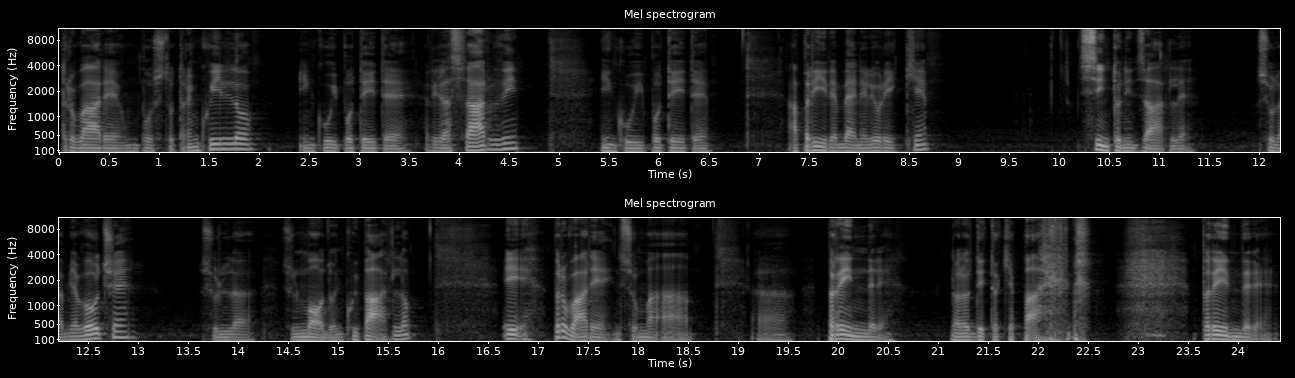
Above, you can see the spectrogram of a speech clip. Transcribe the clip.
trovare un posto tranquillo in cui potete rilassarvi, in cui potete aprire bene le orecchie, sintonizzarle sulla mia voce, sul, sul modo in cui parlo e provare insomma a, a prendere, non ho detto acchiappare, prendere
